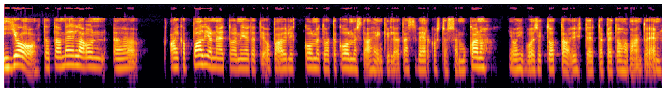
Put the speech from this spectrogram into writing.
Joo, tota, meillä on ö, aika paljon näitä toimijoita, jopa yli 3300 henkilöä tässä verkostossa mukana, joihin voisi ottaa yhteyttä petohavaintojen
